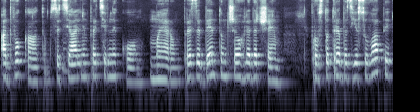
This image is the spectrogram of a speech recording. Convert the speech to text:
адвокатом, соціальним працівником, мером, президентом чи оглядачем. Просто треба з'ясувати,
